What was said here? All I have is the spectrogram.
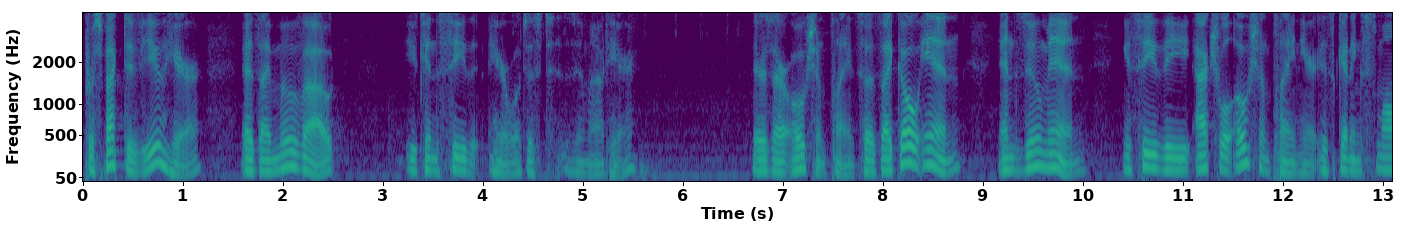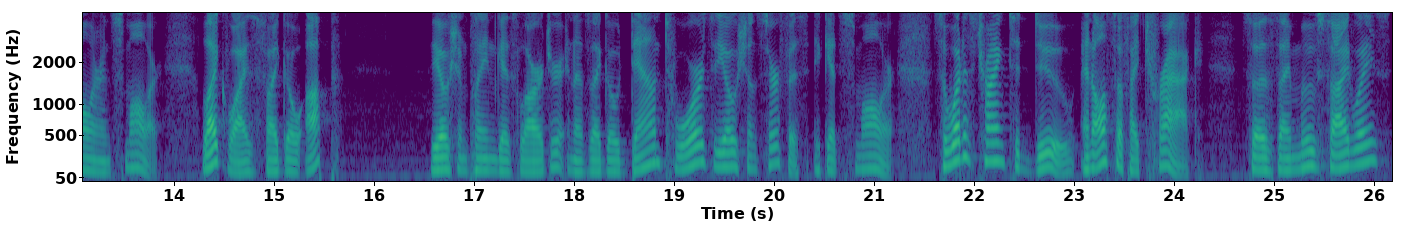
perspective view here, as I move out, you can see that, here, we'll just zoom out here. There's our ocean plane. So as I go in and zoom in, you see the actual ocean plane here is getting smaller and smaller. Likewise, if I go up, the ocean plane gets larger, and as I go down towards the ocean surface, it gets smaller. So what it's trying to do, and also if I track, so as I move sideways,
